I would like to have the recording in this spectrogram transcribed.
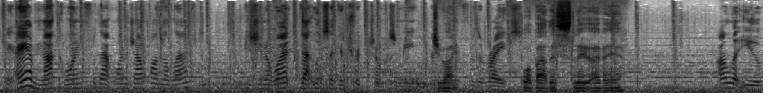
Okay, I am not going for that one jump on the left. Because you know what? That looks like a trick jump to me. I'm you going want- for the right. What about this loot over here? I'll let you.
